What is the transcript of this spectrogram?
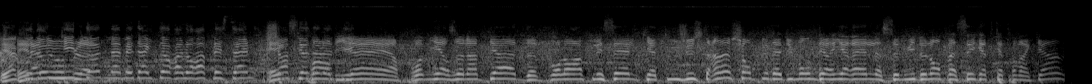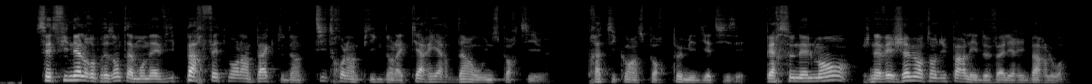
Et un coup d'eau qui donne la médaille d'or à Laura Flessel, championne premières Olympiades pour Laura Flessel qui a tout juste un championnat du monde derrière elle, celui de l'an passé 4,95. Cette finale représente à mon avis parfaitement l'impact d'un titre olympique dans la carrière d'un ou une sportive, pratiquant un sport peu médiatisé. Personnellement, je n'avais jamais entendu parler de Valérie Barlois,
